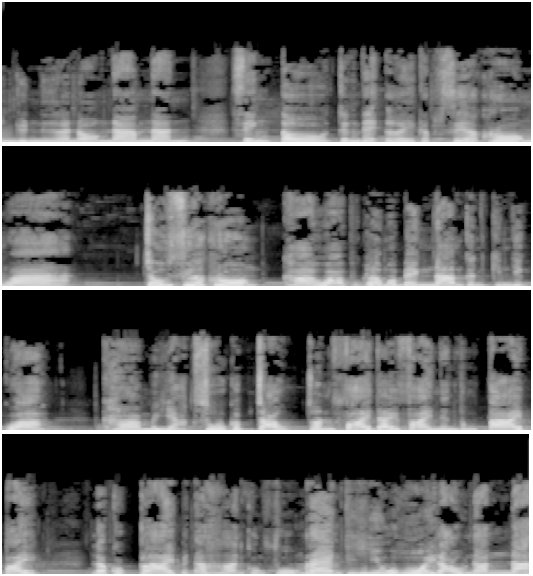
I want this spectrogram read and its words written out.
นอยู่เหนือหนองน้ำนั้น สิงโตจึงได้เอ่ยกับเสือโคร่งว่า เจ้าเสือโครงข้าว่าพวกเรามาแบ่งน้ำกันกินดีกว่าข้าไม่อยากสู้กับเจ้า จนฝ่ายใดฝ่ายหนึ่งต้องตายไป แล้วก็กลายเป็นอาหารของฝูงแรงที่หิวโหยเหล่านั้นนะ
